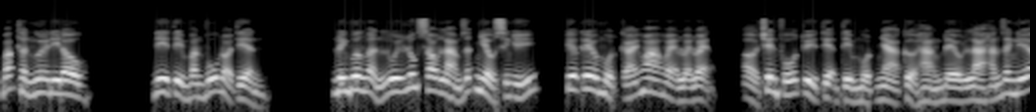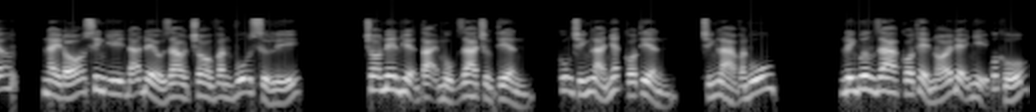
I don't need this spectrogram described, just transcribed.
Bác thần ngươi đi đâu? Đi tìm văn vũ đòi tiền. Ninh Vương ẩn lui lúc sau làm rất nhiều sinh ý, kia kêu, kêu một cái hoa hòe loẹ loẹn, ở trên phố tùy tiện tìm một nhà cửa hàng đều là hắn danh nghĩa, này đó sinh y đã đều giao cho văn vũ xử lý. Cho nên hiện tại mục gia trường tiền, cũng chính là nhất có tiền, chính là văn vũ. Ninh Vương gia có thể nói đệ nhị quốc hố,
